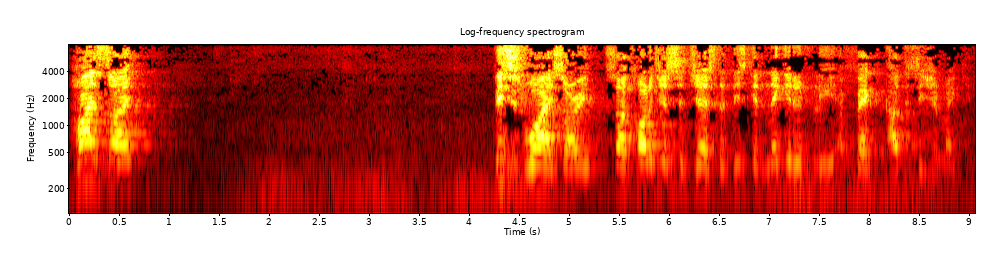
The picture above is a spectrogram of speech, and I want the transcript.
Hindsight, this is why, sorry, psychologists suggest that this can negatively affect our decision making.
